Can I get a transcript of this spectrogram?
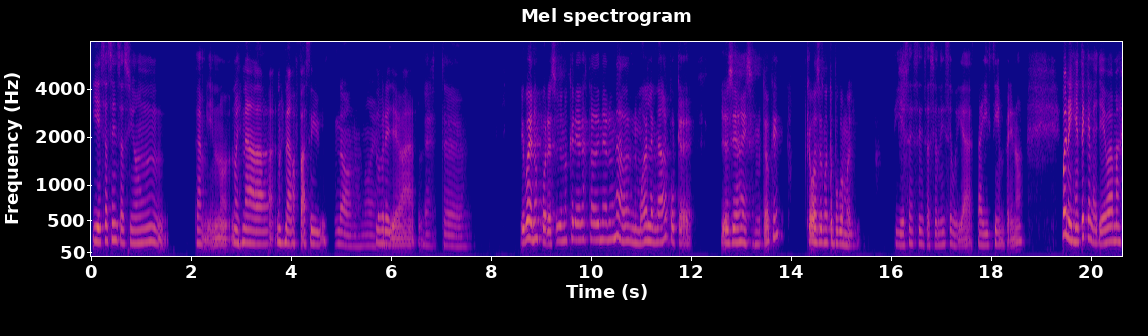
y esa sensación también no, no, es nada, no es nada fácil no, no, no es. sobrellevar. Este... Y bueno, por eso yo no quería gastar dinero en nada, ni mueble en nada, porque yo decía, ay, si me tengo que ir, ¿qué voy a hacer con este poco mueble? Y esa sensación de inseguridad está ahí siempre, ¿no? Bueno, hay gente que la lleva más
